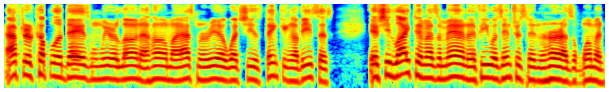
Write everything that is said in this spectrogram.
After a couple of days when we were alone at home, I asked Maria what she is thinking of Isus, if she liked him as a man and if he was interested in her as a woman.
